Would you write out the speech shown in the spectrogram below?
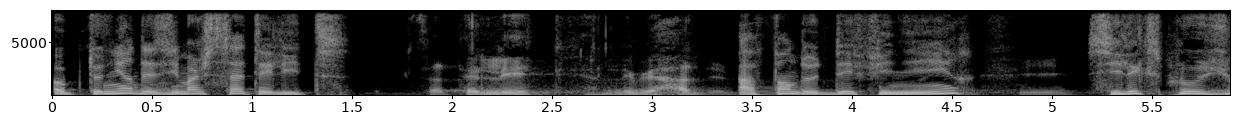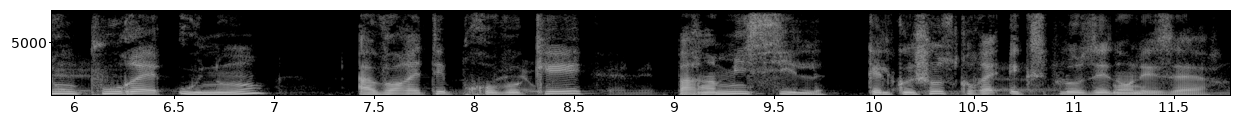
obtenir des images satellites afin de définir si l'explosion pourrait ou non avoir été provoquée par un missile, quelque chose qui aurait explosé dans les airs.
